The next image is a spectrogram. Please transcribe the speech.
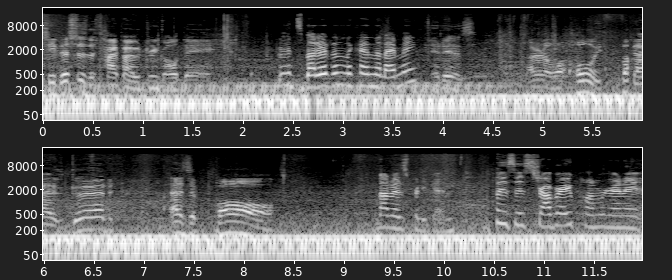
See, this is the type I would drink all day. It's better than the kind that I make. It is. I don't know what. Holy fuck. That is good as a ball. That is pretty good. This is strawberry pomegranate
